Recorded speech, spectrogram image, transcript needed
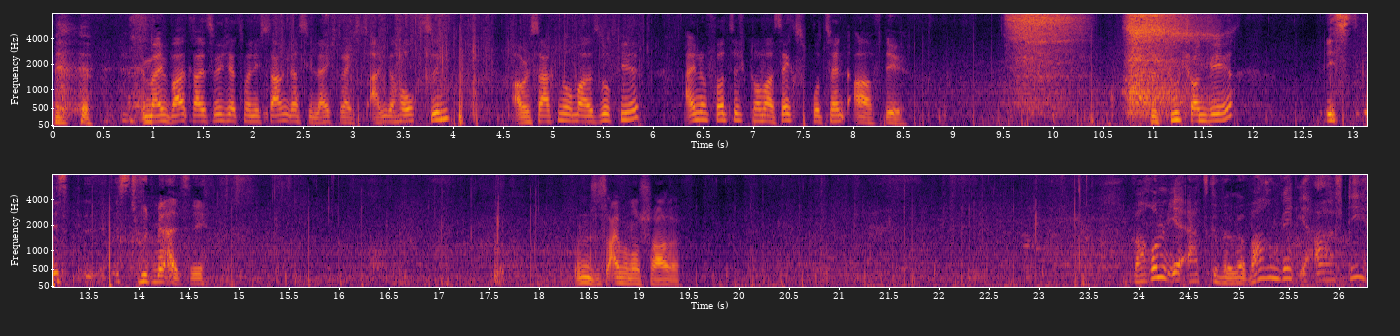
In meinem Wahlkreis will ich jetzt mal nicht sagen, dass sie leicht rechts angehaucht sind. Aber ich sage nur mal so viel. 41,6% AfD. Tut schon weh. Ist, ist, es tut mehr als weh. Und es ist einfach nur schade. Warum ihr Erzgebirge? Warum wählt ihr AfD?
